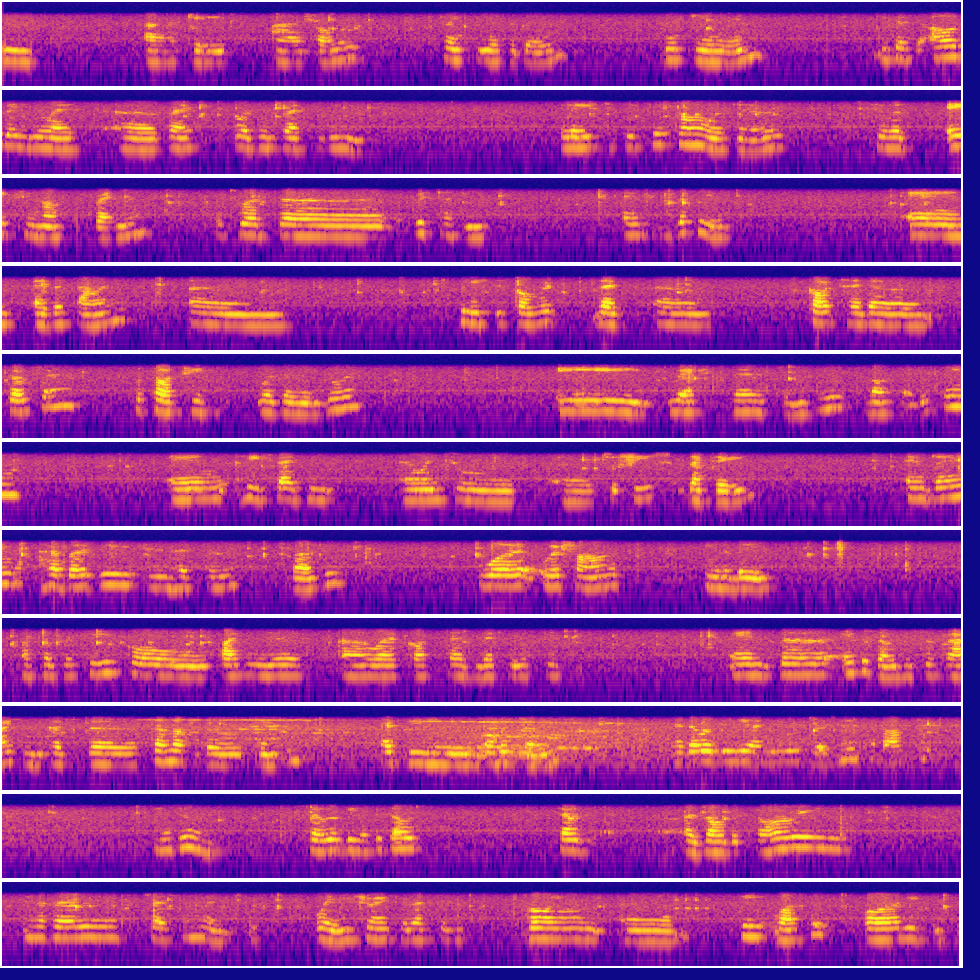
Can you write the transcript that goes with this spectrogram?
uh, I followed 20 years ago, this CNN, because all the U.S. Uh, press was interested in it. Laci Peterson was married. She was 18 months pregnant. It was the Christmas Eve, and she disappeared. And at the time, um, police discovered that um, Scott had a girlfriend who thought he was a widower. He reacted very strangely about everything, and he said he went to uh, to fish that day, and then her body and her son's body were were found in the bay of San Francisco five years uh, where Scott said that he was fishing. And the episode is surprising because the son of the sentence has been overturned and there will be a new judgment about June. So the episode tells us all the story in a very interesting way. way. You're interested, going uh, see, watch it or listen to.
